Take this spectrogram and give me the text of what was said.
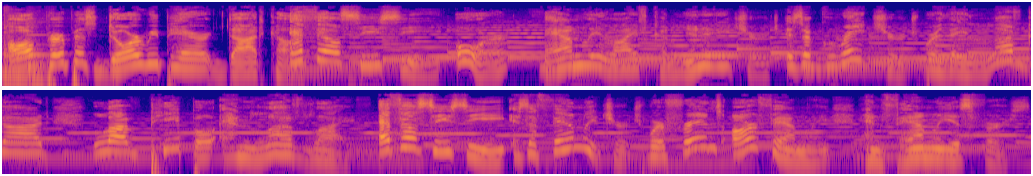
allpurposedoorrepair.com. FLCC or Family Life Community Church is a great church where they love God, love people, and love life. FLCC is a family church where friends are family and family is first.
